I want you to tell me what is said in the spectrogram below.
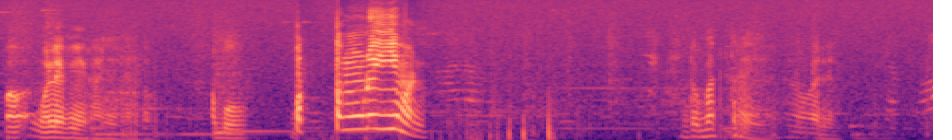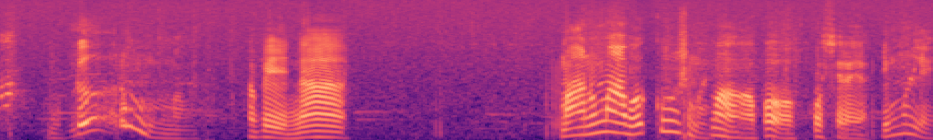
Oh, mulai viral ya toh. Abo. Peteng deh iya man. Untuk baterai. ya? Apa ada? Udah remang. Tapi nah, Manu mah bagus man. mah apa fokus ya? Dia mulai.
